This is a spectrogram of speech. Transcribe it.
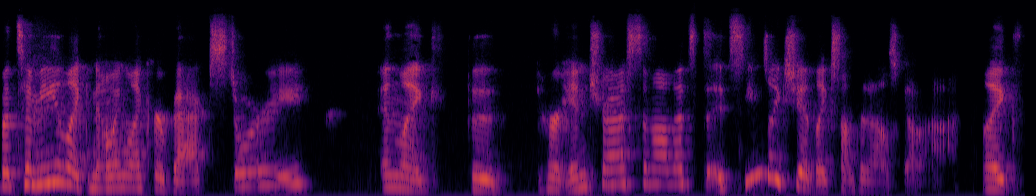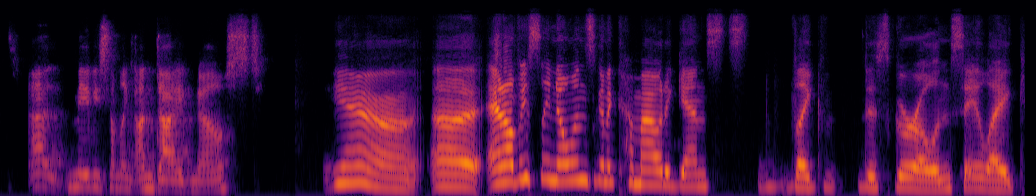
But to me, like knowing like her backstory and like the her interests and all that, st- it seems like she had like something else going on, like uh, maybe something undiagnosed. Yeah. Uh, and obviously, no one's gonna come out against like this girl and say like,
